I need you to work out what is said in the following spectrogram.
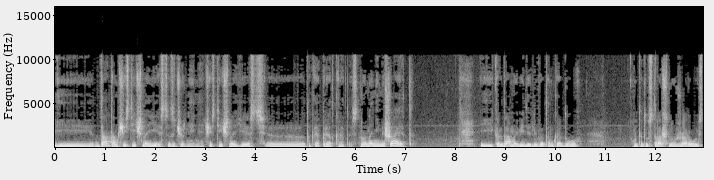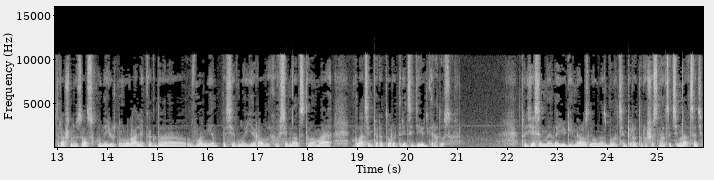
И да, там частично есть зачернение, частично есть э, такая приоткрытость, но она не мешает. И когда мы видели в этом году вот эту страшную жару и страшную засуху на Южном Урале, когда в момент посевной яровых 18 мая была температура 39 градусов. То есть, если мы на юге мерзли, у нас была температура 16-17,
